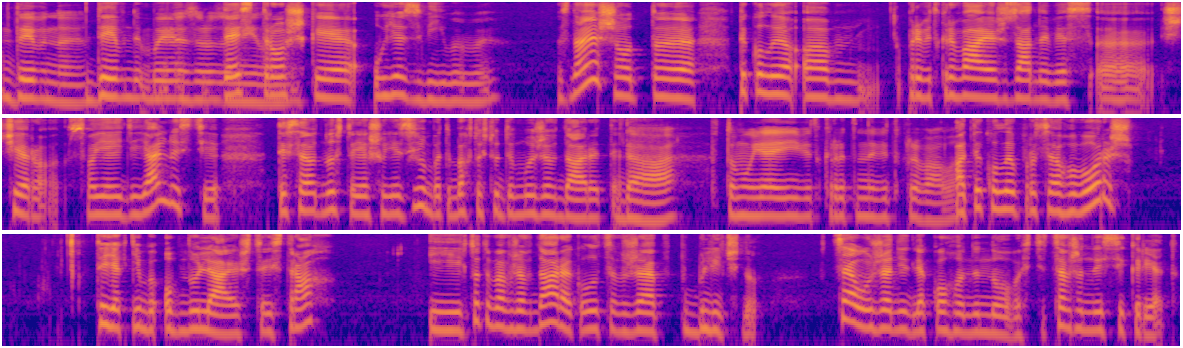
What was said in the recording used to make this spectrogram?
Дивною. дивними, десь трошки уязвімими. Знаєш, от е, ти коли ем, привідкриваєш занавіс е, щиро своєї діяльності, ти все одно стаєш уязвімим, бо тебе хтось туди може вдарити. Да. Тому я її відкрито не відкривала. А ти, коли про це говориш, ти як ніби обнуляєш цей страх, і хто тебе вже вдарить, коли це вже публічно. Це вже ні для кого не новості, це вже не секрет.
